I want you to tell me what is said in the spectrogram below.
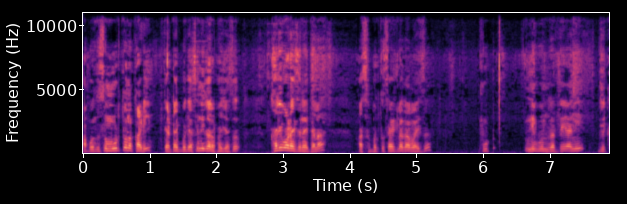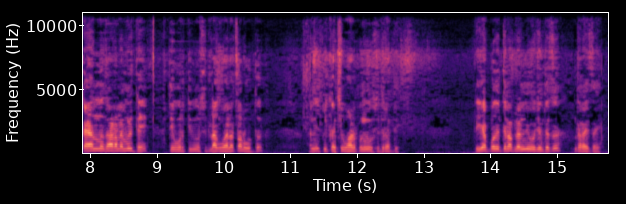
आपण जसं मोडतो ना काडी त्या टाईपमध्ये असं निघालं पाहिजे. असं खाली वाढायचं नाही त्याला. असं फक्त साईडला दाबायचं. फूट निघून जाते आणि जे काय अन्न झाडाला मिळतंय ते वरती व्यवस्थित लागू व्हायला चालू होतं. आणि पिकाची वाढ पण व्यवस्थित राहते. तर या पद्धतीने आपल्याला नियोजन त्याचं धरायचं आहे.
